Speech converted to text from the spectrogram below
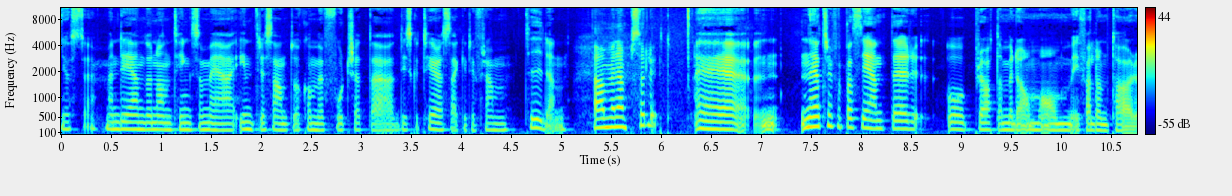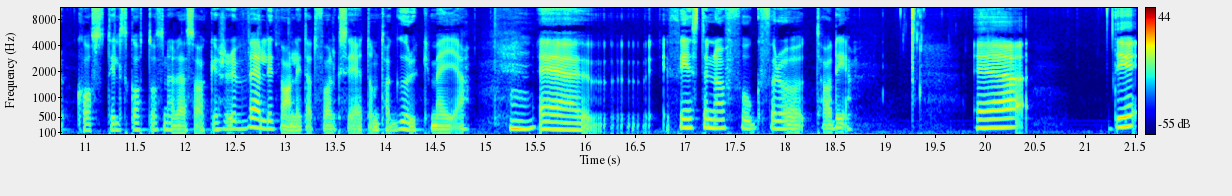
Just det, men det är ändå någonting som är intressant och kommer fortsätta diskuteras säkert i framtiden. Ja men absolut. Eh, när jag träffar patienter och pratar med dem om ifall de tar kosttillskott och sådana där saker så är det väldigt vanligt att folk säger att de tar gurkmeja. Mm. Eh, finns det något fog för att ta det? Eh, det är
